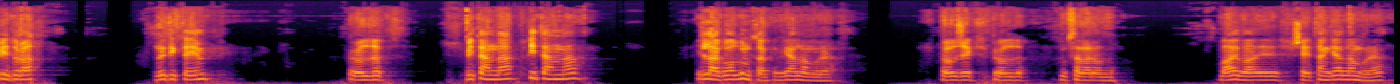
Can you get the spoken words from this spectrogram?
Bir dur at. Kritikteyim. Öldü. Bir tane daha. Bir tane daha. İlla oldu mu takım? Gel lan buraya. Ölecek. Öldü. Bu sefer öldü. Bay bay. Şeytan gel lan buraya.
